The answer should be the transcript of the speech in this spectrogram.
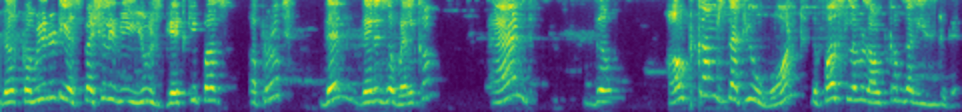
the community, especially we use gatekeepers approach, then there is a welcome and the outcomes that you want, the first level outcomes are easy to get.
